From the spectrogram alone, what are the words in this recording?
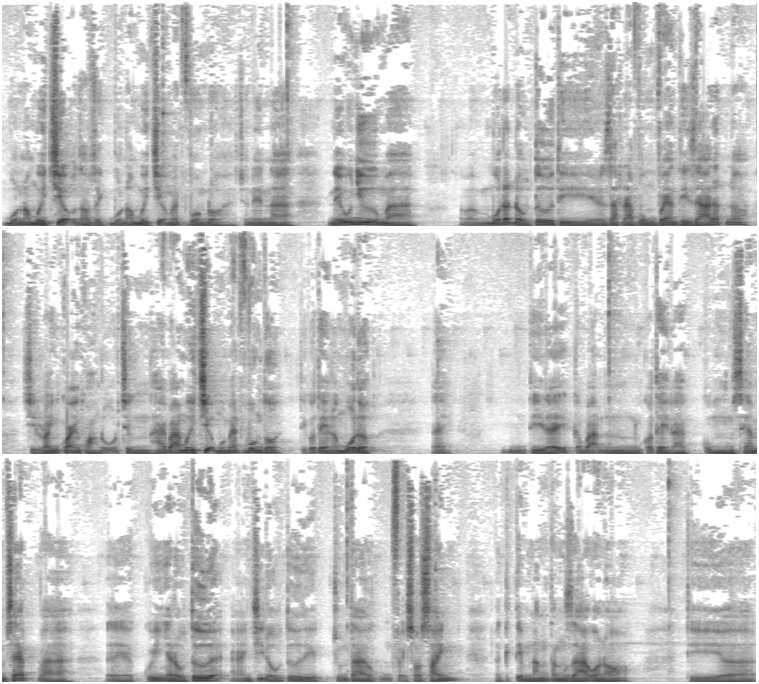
450 triệu giao dịch 450 triệu mét vuông rồi. Cho nên là nếu như mà mua đất đầu tư thì giặt ra vùng ven thì giá đất nó chỉ loanh quanh khoảng độ chừng hai ba mươi triệu một mét vuông thôi thì có thể là mua được. Đấy. Thì đấy các bạn có thể là cùng xem xét và ờ, quý nhà đầu tư ấy, anh chị đầu tư thì chúng ta cũng phải so sánh là cái tiềm năng tăng giá của nó. Thì ờ,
